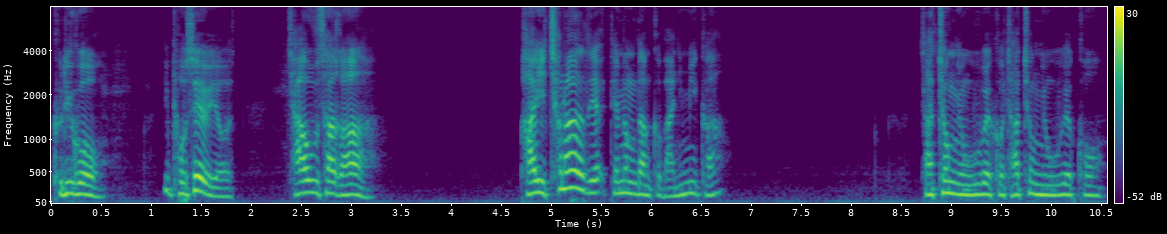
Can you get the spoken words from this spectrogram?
그리고 이 보세요. 좌우사가 가히 천하대명당급 아닙니까? 자청용 우백호, 자청용 우백호.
